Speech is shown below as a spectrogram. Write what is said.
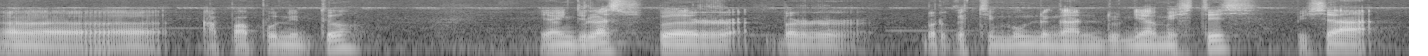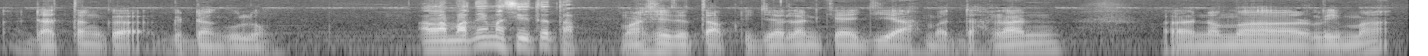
eh, apa pun itu, yang jelas ber, ber, berkecimpung dengan dunia mistis, bisa datang ke Gedang Gulung. Alamatnya masih tetap? Masih tetap di Jalan Kiai Ahmad Dahlan eh, nomor 5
